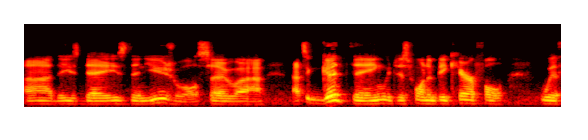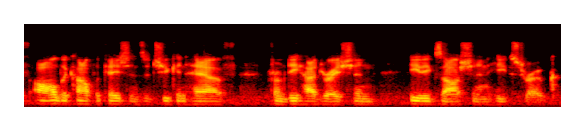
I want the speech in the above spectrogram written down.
uh, these days than usual. So uh, that's a good thing. We just want to be careful with all the complications that you can have from dehydration, heat exhaustion, and heat stroke.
